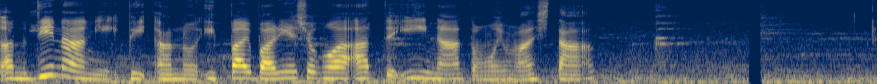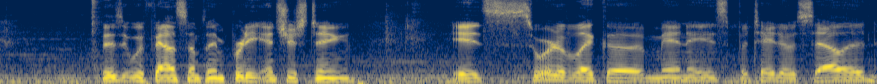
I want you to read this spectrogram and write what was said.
あのディナーにピあのいっぱいバリエーションがあっていいなと思いました We found something pretty interesting. It's sort of like a mayonnaise potato salad,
